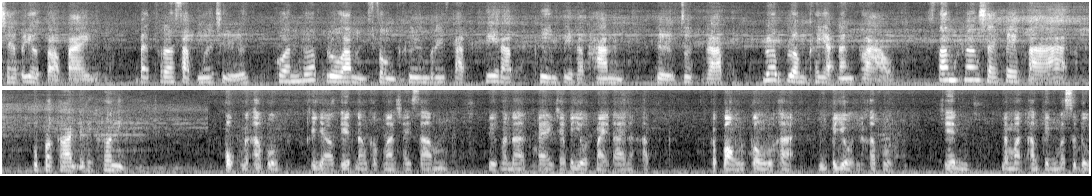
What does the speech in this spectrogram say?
ใช้ประโยชน์ต่อไป แบตโทรศัพท์มือถือควรรวบรวมส่งคืนบริษัทที่รับคืนผลิตภัณฑ์ หรือจุดรับ รวบรวมขยะดังกล่าว ซ่อมเครื่องใช้ไฟฟ้า อุปกรณ์อิเล็กทรอนิกส์ 6 นะครับผม ยะประเภทนำกลับมาใช้ซ้ำหรือมันดัดแปลงใช้ประโยชน์ใหม่ได้นะครับ กระป๋องกล่องโลหะมีประโยชน์นะครับผมเช่นนำมาทำเป็นวัสดุ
